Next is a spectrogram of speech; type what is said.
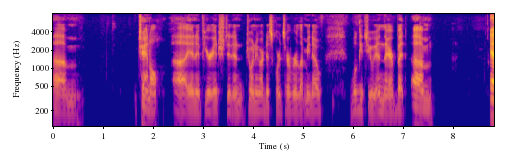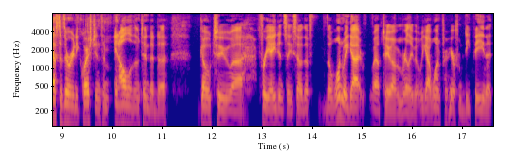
um, channel. Uh, and if you're interested in joining our Discord server, let me know. We'll get you in there. But um, asked if there were any questions, and, and all of them tended to go to uh, free agency. So the the one we got, well, two of them really, but we got one from here from DP that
